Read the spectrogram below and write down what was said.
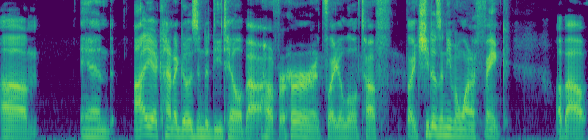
Um, and Aya kind of goes into detail about how for her it's like a little tough. Like she doesn't even want to think about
